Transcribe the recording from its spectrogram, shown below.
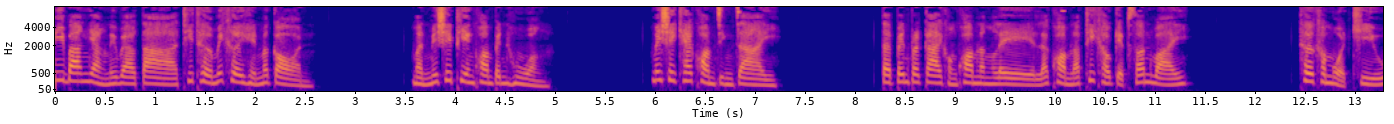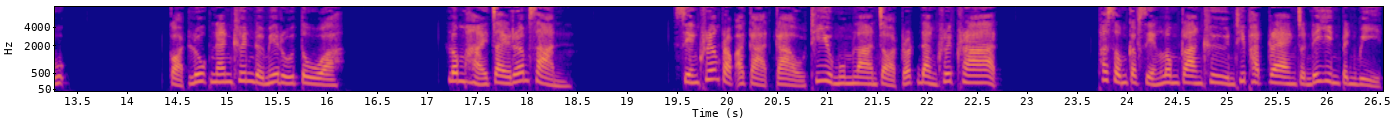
มีบางอย่างในแววตาที่เธอไม่เคยเห็นมาก่อน มันไม่ใช่เพียงความเป็นห่วง ไม่ใช่แค่ความจริงใจ แต่เป็นประกายของความลังเลและความลับที่เขาเก็บซ่อนไว้ เธอขมวดคิ้ว กอดลูกแน่นขึ้นโดยไม่รู้ตัว ลมหายใจเริ่มสั่น เสียงเครื่องปรับอากาศเก่าที่อยู่มุมลานจอดรถดังครืดคราด ผสมกับเสียงลมกลางคืนที่พัดแรงจนได้ยินเป็นหวีด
